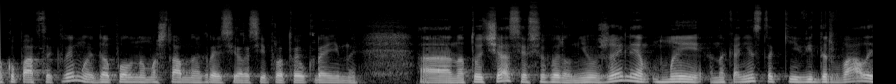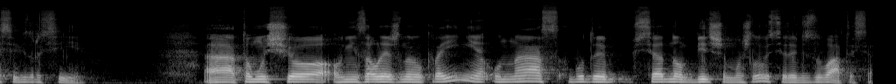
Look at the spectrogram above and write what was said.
окупації Криму і до повномасштабної агресії Росії проти України на той час я все говорив, неужели ми наконець-таки відірвалися від Росії? Тому що в незалежній Україні у нас буде все одно більше можливості реалізуватися.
